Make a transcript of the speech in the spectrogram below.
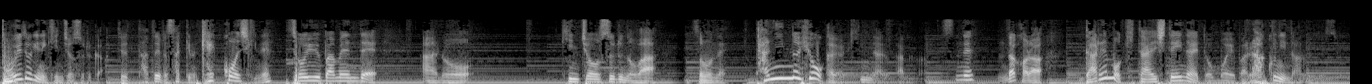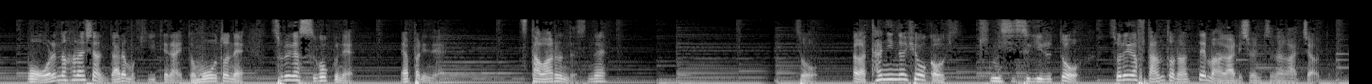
どういう時に緊張するかっていう、例えばさっきの結婚式ね、そういう場面で、あの、緊張するのは、そのね、他人の評価が気になるからなんですね。だから、誰も期待していないと思えば楽になるんですよ。もう俺の話なんて誰も聞いてないと思うとね、それがすごくね、やっぱりね、伝わるんですね。そう。だから他人の評価を気にしすぎると、それが負担となって、まあ、上がり症につながっちゃうと。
